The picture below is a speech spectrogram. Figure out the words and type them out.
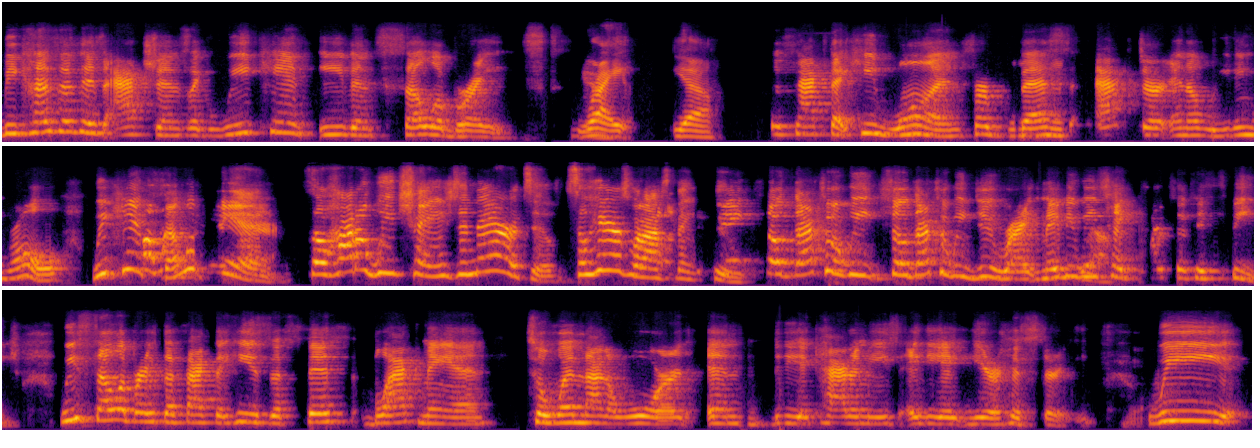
because of his actions, like we can't even celebrate Yeah. Right. Yeah. The fact that he won for mm-hmm. best actor in a leading role. We can't Oh, celebrate that. So how do we change the narrative? So here's what I think too. So that's what we so that's what we do, right? Maybe we Yeah. take parts of his speech. We celebrate the fact that he is the fifth black man to win that award in the Academy's 88 year history. We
